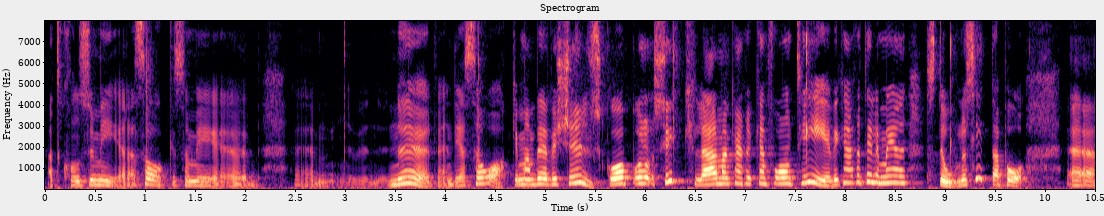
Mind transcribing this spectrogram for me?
att konsumera saker som är eh, eh, nödvändiga saker. Man behöver kylskåp och cyklar, man kanske kan få en TV, kanske till och med en stol att sitta på. Eh,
